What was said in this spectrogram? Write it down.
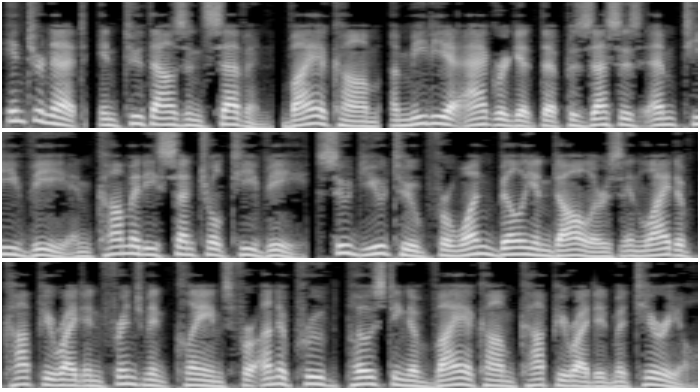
Internet In 2007, Viacom, a media aggregate that possesses MTV and Comedy Central TV, sued YouTube for $1 billion in light of copyright infringement claims for unapproved posting of Viacom copyrighted material.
